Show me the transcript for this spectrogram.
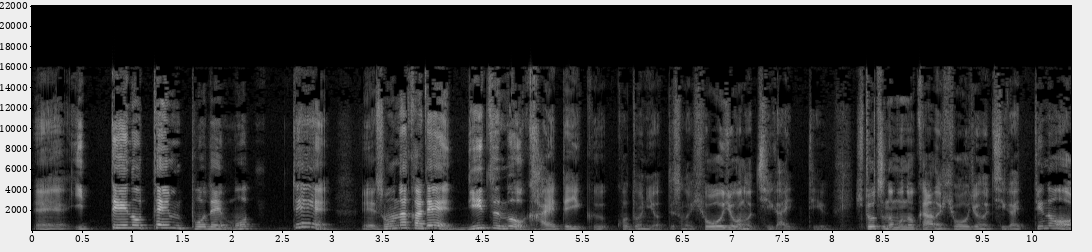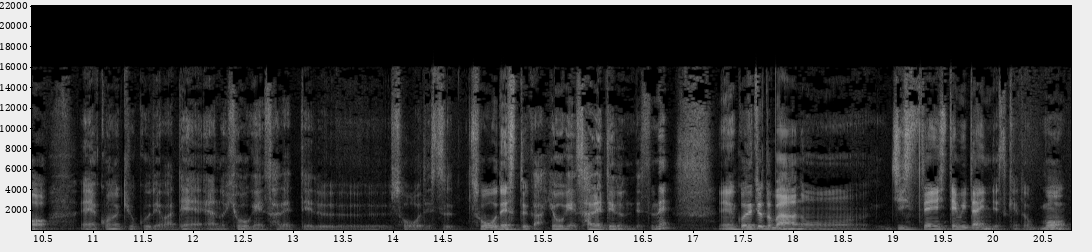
えー、一定のテンポでもって、え、その中でリズムを変えていくことによって、その表情の違いっていう、一つのものからの表情の違いっていうのを、え、この曲ではで、あの、表現されてるそうです。そうですというか、表現されてるんですね。え、これちょっとまあ、あの実践してみたいんですけども、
